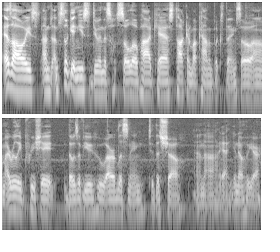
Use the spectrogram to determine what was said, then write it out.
as always, I'm, I'm still getting used to doing this solo podcast, talking about comic books things. So um, I really appreciate those of you who are listening to this show. And uh, yeah, you know who you are.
